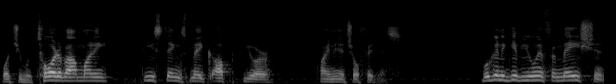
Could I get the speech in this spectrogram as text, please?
what you were taught about money, these things make up your financial fitness. We're going to give you information,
